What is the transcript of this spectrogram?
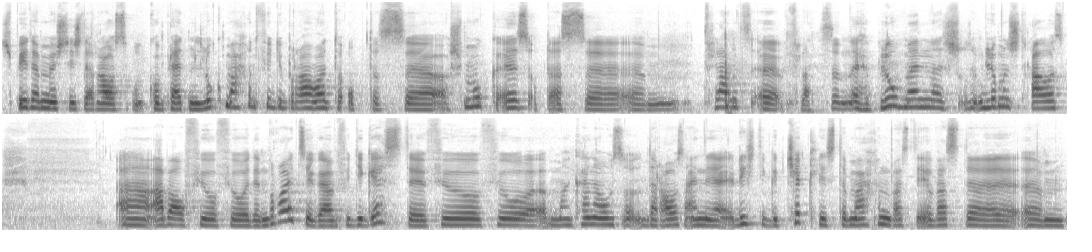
Später möchte ich daraus einen kompletten Look machen für die Braut, ob das äh, Schmuck ist, ob das äh, ähm, Pflanz, äh, Pflanzen, äh, Blumen, Blumenstrauß. Äh, aber auch für, für den Bräutigam, für die Gäste, für, für, man kann auch so daraus eine richtige Checkliste machen, was, was der ähm,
